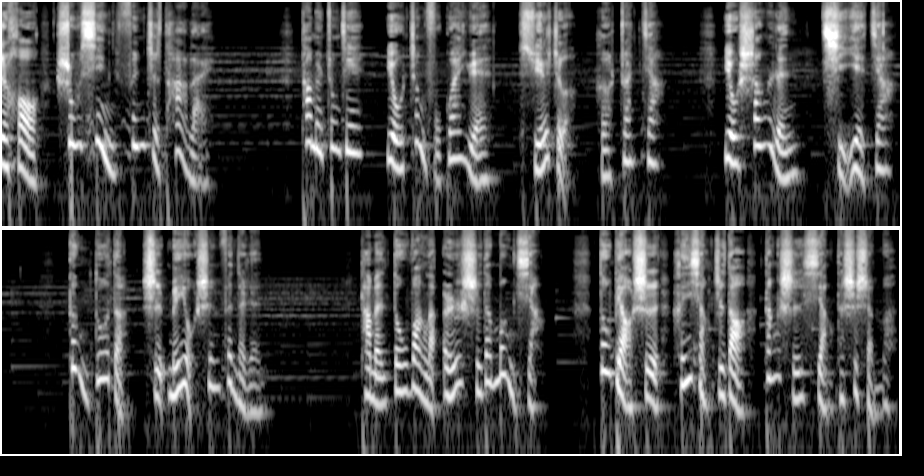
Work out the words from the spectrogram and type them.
之后，书信纷至沓来，他们中间有政府官员、学者和专家，有商人、企业家，更多的是没有身份的人。他们都忘了儿时的梦想，都表示很想知道当时想的是什么，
